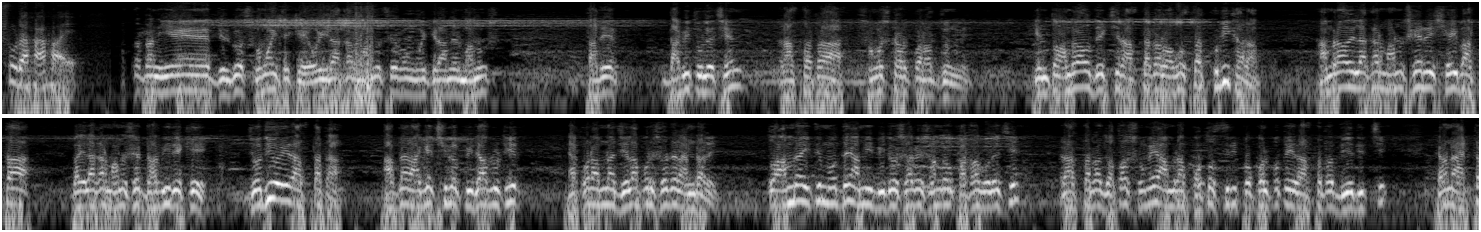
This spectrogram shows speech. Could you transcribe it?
সুরাহা হয়? রাস্তাটা নিয়ে দীর্ঘ সময় থেকে ওই এলাকার মানুষ এবং ওই গ্রামের মানুষ তাদের দাবি তুলেছেন রাস্তাটা সংস্কার করার জন্য। কিন্তু আমরাও দেখছি রাস্তাটার অবস্থা খুবই খারাপ। আমরাও এলাকার মানুষের সেই বার্তা বা এলাকার মানুষের দাবি রেখে যদিও এই রাস্তাটা আপনার আগে ছিল পিডাব্লিউটির, এখন আপনার জেলা পরিষদের আন্ডারে। তো আমরা ইতিমধ্যে আমি বিডিও সাহেবের সঙ্গেও কথা বলেছি। রাস্তাটা যথাসময়ে আমরা পথশ্রী প্রকল্পতে এই রাস্তাটা দিয়ে দিচ্ছি। কারণ একটা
